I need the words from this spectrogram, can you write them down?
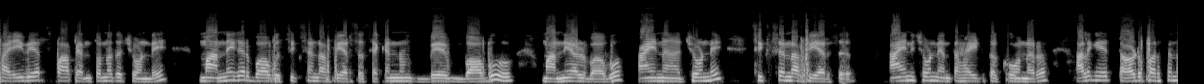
ఫైవ్ ఇయర్స్ పాప ఎంత ఉన్నదో చూడండి. మా అన్నయ్య గారు బాబు six and half years second బాబు మా అన్నయ్య వాళ్ళ బాబు. ఆయన చూడండి సిక్స్ అండ్ హాఫ్ ఇయర్స్ ఆయన చూడండి ఎంత హైట్ తక్కువ ఉన్నారు. అలాగే థర్డ్ పర్సన్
